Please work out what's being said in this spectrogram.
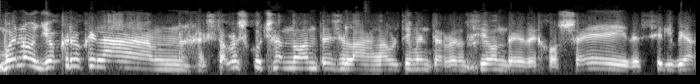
Bueno, yo creo que la estaba escuchando antes la, última intervención de, José y de Silvia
